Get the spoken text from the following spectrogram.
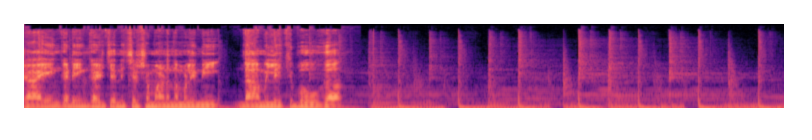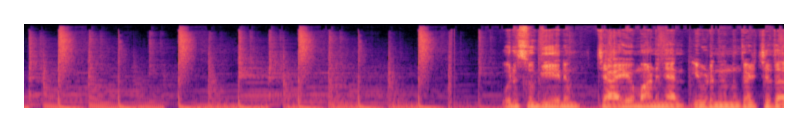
ചായയും കടിയും കഴിച്ചതിന് ശേഷമാണ് നമ്മൾ ഇനി ഡാമിലേക്ക് പോവുക. ഒരു സുഖീയനും ചായയുമാണ് ഞാൻ ഇവിടെ നിന്നും കഴിച്ചത്.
